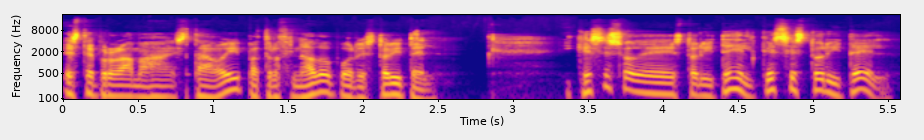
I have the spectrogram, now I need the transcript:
este programa está hoy patrocinado por Storytel. ¿Y qué es eso de Storytel? ¿Qué es Storytel?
